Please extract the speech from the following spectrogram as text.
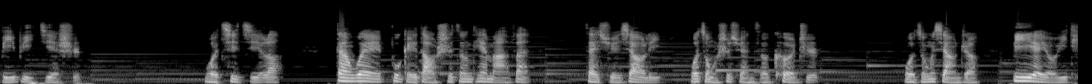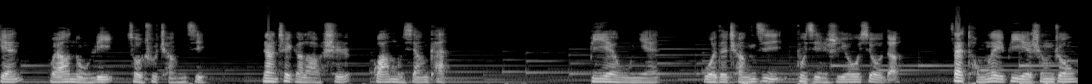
比比皆是。我气极了，但为不给导师增添麻烦，在学校里我总是选择克制。我总想着，毕业有一天，我要努力做出成绩，让这个老师刮目相看。毕业五年，我的成绩不仅是优秀的，在同类毕业生中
